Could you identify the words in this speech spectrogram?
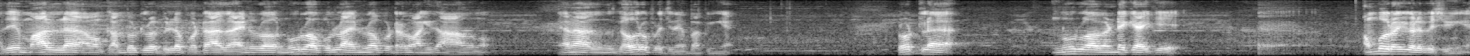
அதே மாலில் அவன் கம்ப்யூட்டரில் பில்லை போட்டால் அது ஐநூறுரூவா நூறுரூவா பொருள் ஐநூறுரூவா போட்டாலும் வாங்கி தான் ஆகணும். ஏன்னா அது வந்து கௌரவ பிரச்சனையை பார்ப்பீங்க. ரோட்டில் நூறுரூவா வெண்டைக்காய்க்கு ஐம்பது ரூபாய்க்கு விலை பேசுவீங்க.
